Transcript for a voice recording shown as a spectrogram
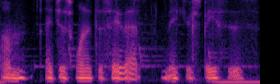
Um, I just wanted to say that make your spaces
